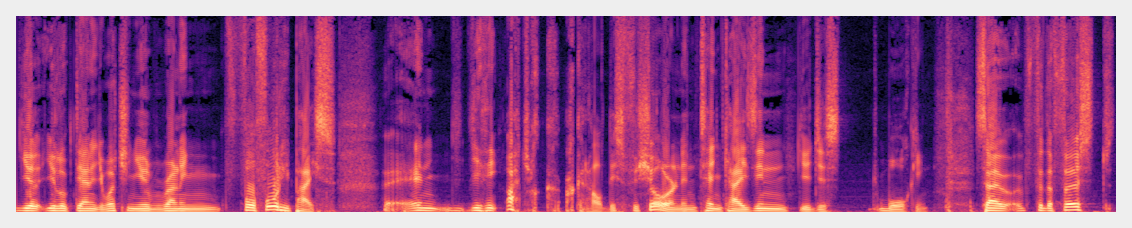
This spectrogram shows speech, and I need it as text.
you you look down and you're watching you're running 440 pace, and you think, oh, I could hold this for sure. And then 10 k's in, you just walking. So for the first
